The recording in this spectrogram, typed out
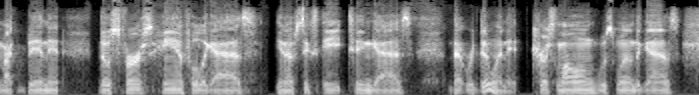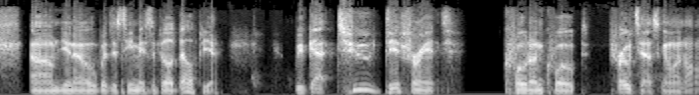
Mike Bennett, those first handful of guys, you know, six, eight, ten guys that were doing it. Chris Long was one of the guys, um, you know, with his teammates in Philadelphia. We've got two different quote unquote protests going on.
